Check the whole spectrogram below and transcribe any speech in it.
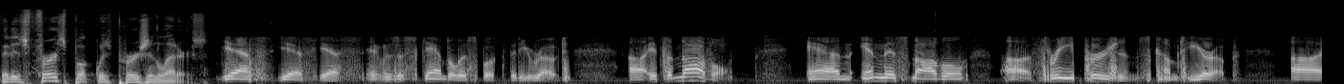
that his first book was Persian Letters. Yes, yes, yes. It was a scandalous book that he wrote. Uh, it's a novel, and in this novel, uh, three Persians come to Europe, uh,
